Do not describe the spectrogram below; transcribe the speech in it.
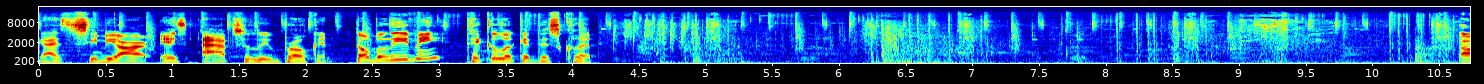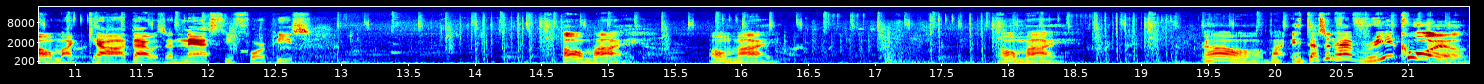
Guys, CBR is absolutely broken. Don't believe me? Take a look at this clip. Oh my god, that was a nasty four piece. Oh my. Oh my. Oh my. Oh my. It doesn't have recoil.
